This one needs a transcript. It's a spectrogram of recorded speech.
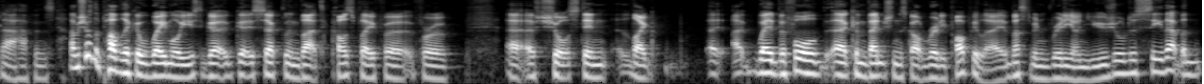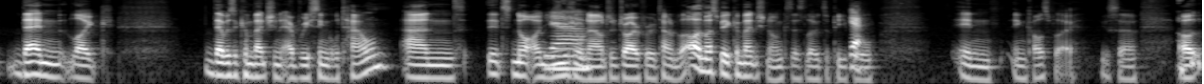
that happens. I'm sure the public are way more used to go, go circling back to cosplay for for a, a short stint, like uh, uh, where before uh, conventions got really popular. It must have been really unusual to see that, but then like there was a convention every single town, and it's not unusual yeah. now to drive through a town. Like, oh, there must be a convention on because there's loads of people yeah. in in cosplay. So Oh,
